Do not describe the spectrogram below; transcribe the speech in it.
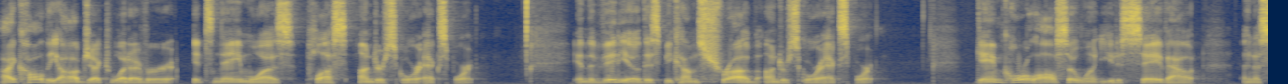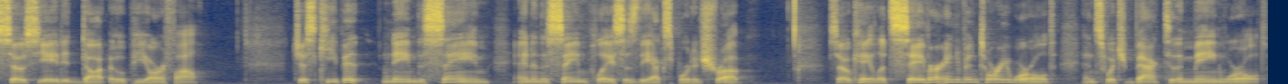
I call the object whatever its name was plus underscore export. In the video, this becomes shrub underscore export. GameCore will also want you to save out an associated .opr file. Just keep it named the same and in the same place as the exported shrub. So okay, let's save our inventory world and switch back to the main world,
